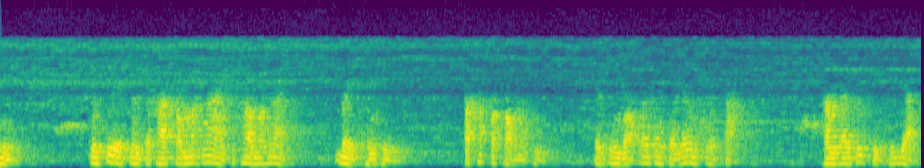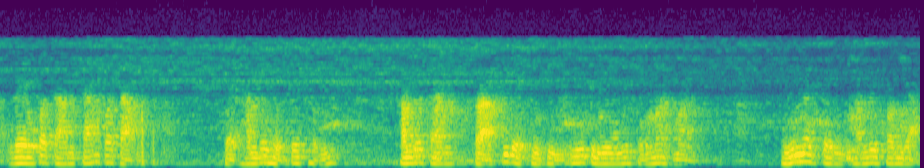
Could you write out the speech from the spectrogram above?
นี่ตัวกิเลสมันจะพาความมักง่ายจะเข้ามักง่ายเบรกทันทีประคับประคองทันที เป็นจึงบอกไว้ตั้งแต่เริ่มตัวตัดทำอะไรทุกสิ่งทุกอย่างเร็วก็ตามช้าก็ตาม แต่ทำด้วยเหตุด้วยผลทำด้วยการปราบกิเลสจริงๆนี่เป็นเงินนี่สงมากมายอันนี้ไม่เป็นทำด้วยความอยาก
